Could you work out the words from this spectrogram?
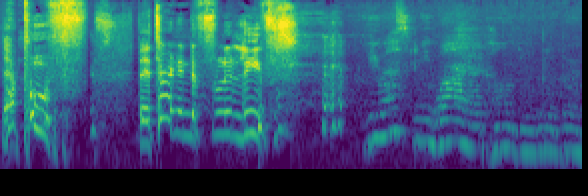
Yeah, poof. They turn into fl- leaves. You asked me why I called you little bird.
